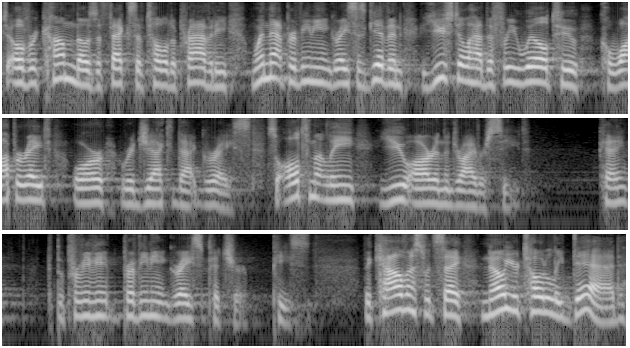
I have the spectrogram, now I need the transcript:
to overcome those effects of total depravity. When that prevenient grace is given, you still have the free will to cooperate or reject that grace. So ultimately, you are in the driver's seat. Okay? The prevenient, grace picture, piece. The Calvinist would say, No, you're totally dead.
